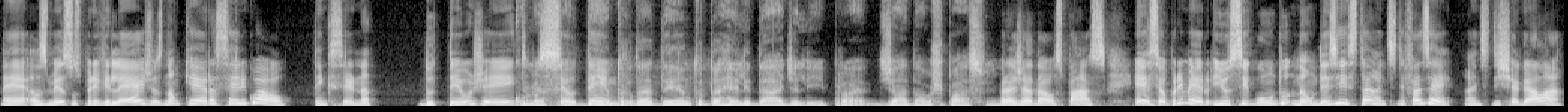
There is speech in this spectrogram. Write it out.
né? Os mesmos privilégios, não queira ser igual. Tem que ser na do teu jeito, Começar no seu dentro tempo. Da, dentro da realidade ali para já dar os passos. Né? Pra já dar os passos. Esse é o primeiro. E o segundo, não desista antes de fazer, antes de chegar lá.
